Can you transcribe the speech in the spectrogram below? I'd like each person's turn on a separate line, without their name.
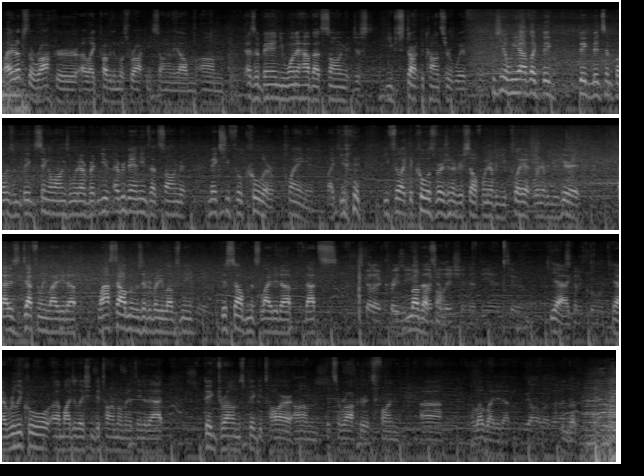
Light It Up's the rocker, uh, like probably the most rocking song on the album. Um, as a band, you want to have that song that just you start the concert with, because you know we have like big, big mid tempos and big sing-alongs and whatever. But you, every band needs that song that makes you feel cooler playing it. Like you, you feel like the coolest version of yourself whenever you play it, whenever you hear it. That is definitely Light It Up. Last album it was Everybody Loves Me. This album it's Light It Up. That's
It's got a crazy
Love
modulation at the end too.
Yeah,
It's kind of cool.
Yeah, really cool uh, modulation guitar moment at the end of that. Big drums, big guitar. Um, it's a rocker. It's fun. Uh, I love Light It Up.
We all love
I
